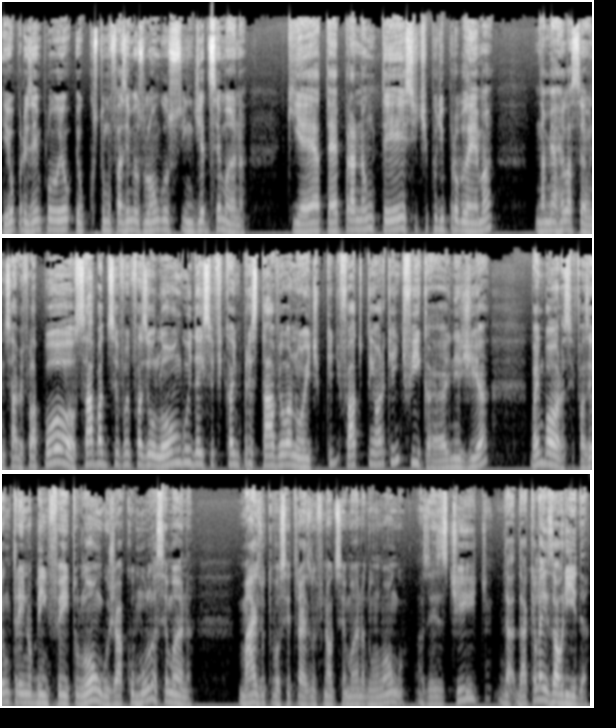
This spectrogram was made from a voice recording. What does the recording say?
eu, por exemplo, eu, eu costumo fazer meus longos em dia de semana, que é até para não ter esse tipo de problema na minha relação, sabe? Falar, pô, sábado você foi fazer o longo e daí você fica imprestável à noite. Porque de fato tem hora que a gente fica, a energia vai embora. Você fazer um treino bem feito longo já acumula a semana. Mais o que você traz no final de semana de um longo, às vezes te, dá, dá, aquela exaurida,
